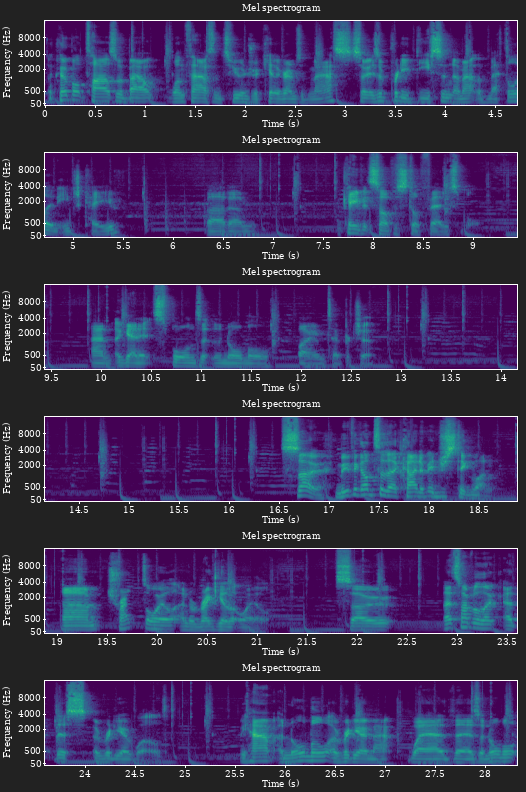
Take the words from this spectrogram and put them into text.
The cobalt tiles are about 1,200 kilograms of mass, so it's a pretty decent amount of metal in each cave. But um, the cave itself is still fairly small. And again, it spawns at the normal biome temperature. So, moving on to the kind of interesting one. Um, trapped oil and irregular oil. So, let's have a look at this Aridio world we have a normal Aridio map where there's a normal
